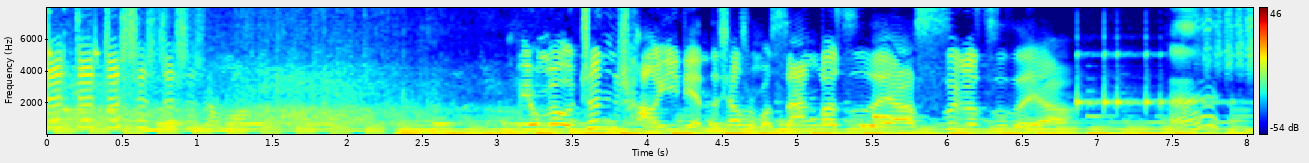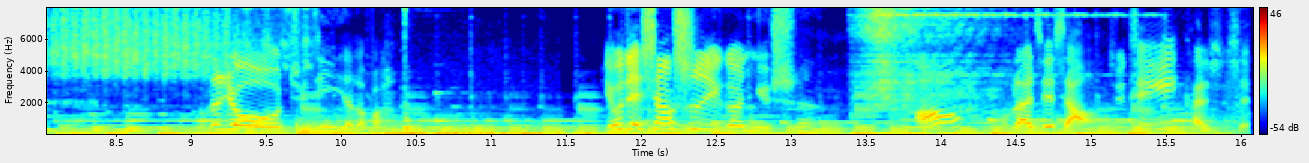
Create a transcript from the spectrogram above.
这这这是这是什么？有没有正常一点的，像什么三个字的呀、四个字的呀？嗯那就鞠婧祎了吧，有点像是一个女生。好，我们来揭晓鞠婧祎，看是谁。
